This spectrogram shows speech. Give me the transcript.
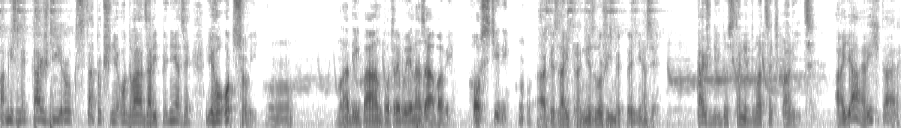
A my sme každý rok statočne odvádzali peniaze jeho otcovi. Hmm. Mladý pán potrebuje na zábavy. Hostiny. Ak zajtra nezložíme peniaze, každý dostane 20 palíc. A ja, Richtár,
